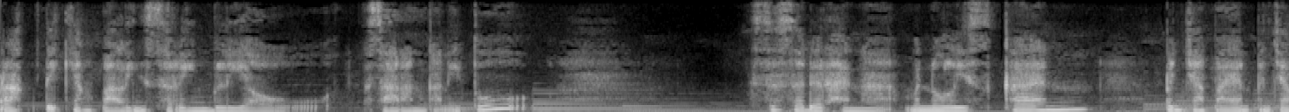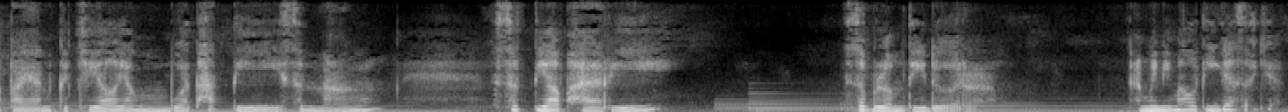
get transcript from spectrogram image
Praktik yang paling sering beliau sarankan itu sesederhana menuliskan pencapaian-pencapaian kecil yang membuat hati senang setiap hari sebelum tidur. Minimal tiga saja.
